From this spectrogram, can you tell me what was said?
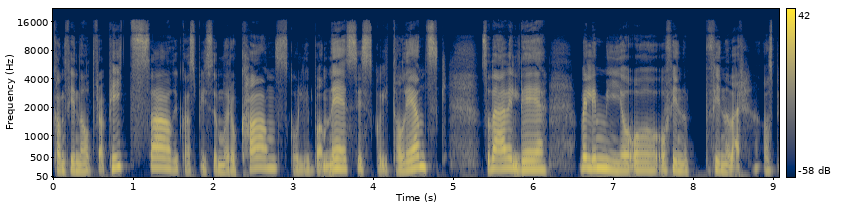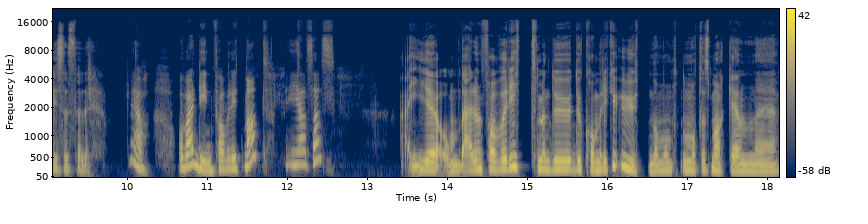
kan finne alt fra pizza, du kan spise marokkansk og libanesisk og italiensk. Så det er veldig, veldig mye å, å finne, finne, der av spisesteder. Ja, Og hva er din favorittmat i Alsace? Nei, eh, om det er en favoritt, men du, du kommer ikke utenom å måtte smake en uh,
